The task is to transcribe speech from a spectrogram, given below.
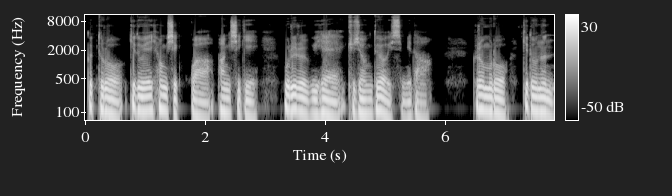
끝으로 기도의 형식과 방식이 우리를 위해 규정되어 있습니다. 그러므로 기도는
